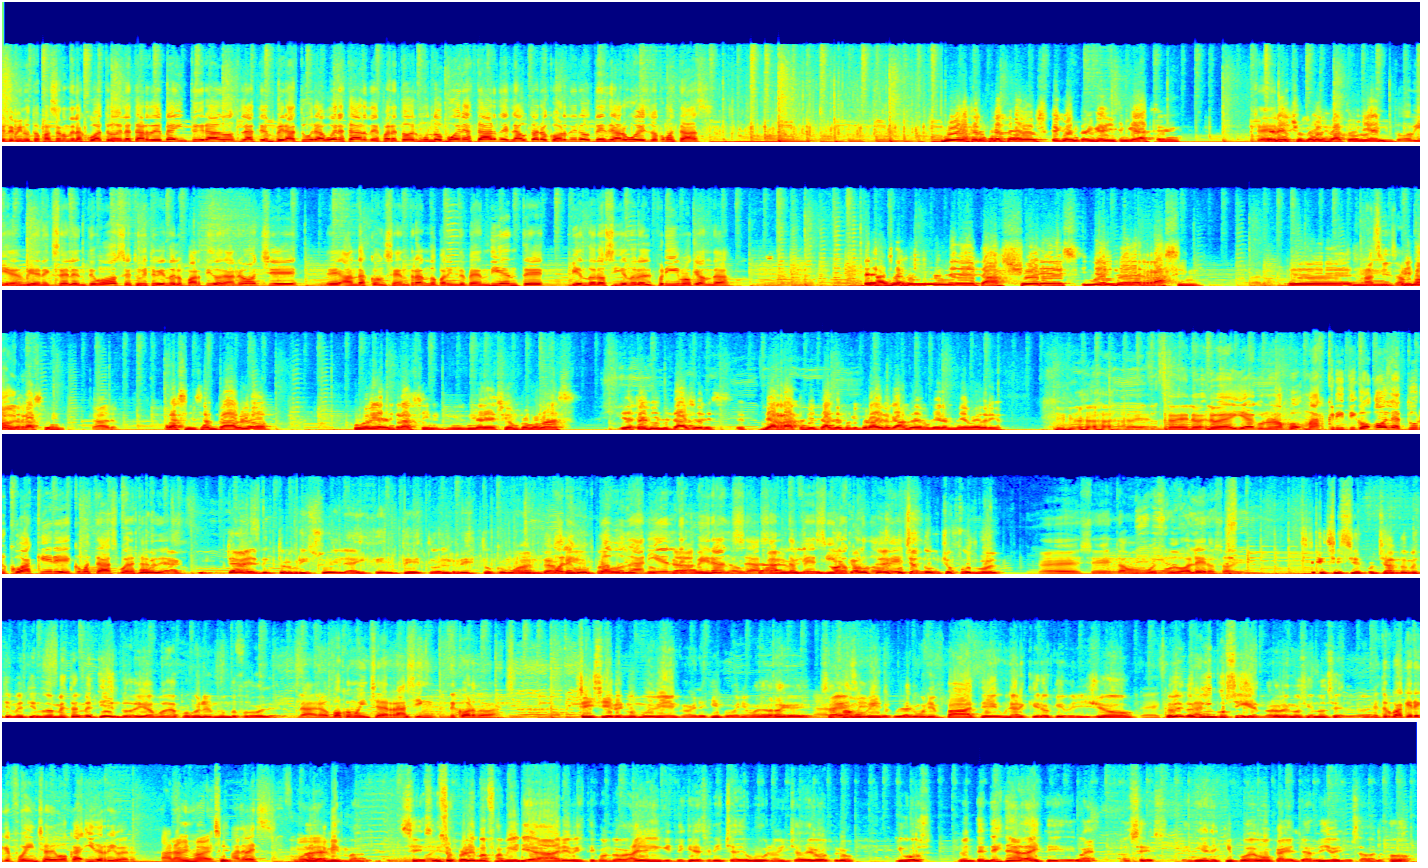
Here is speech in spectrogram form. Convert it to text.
17 minutos pasaron de las 4 de la tarde, 20 grados la temperatura. Buenas tardes para todo el mundo. Buenas tardes, Lautaro Cordero desde Argüello. ¿Cómo estás? Muy buenas tardes para todos. ¿Qué cuentan? ¿Qué dicen? ¿Qué hacen? ¿Qué han hecho? ¿Cómo les va? ¿Todo bien? Todo bien, bien, excelente. ¿Vos estuviste viendo los partidos de anoche? Eh, ¿Andás concentrando para Independiente? ¿Viéndolo, siguiéndolo el primo? ¿Qué onda? Eh, ayer vi el de Talleres y el de Racing. Claro. Eh, Racing San primero el de Pablo. Racing, Claro. Racing San Pablo. Jugué bien en Racing, mereció un poco más. Y después vi de Talleres. Eh, De a ratos vi Talleres porque por ahí lo cambié porque era medio bodrio. Está bien, está bien. Lo, lo veía con un ojo más crítico. Hola, Turco Aquere. ¿Cómo estás? Buenas tardes. Hola, ¿qué tal? Víctor Brizuela y gente, todo el resto, ¿cómo andan? Hola, Bien, Gustavo Pablito, Daniel de Esperanza, Lautaro, santafesino, lindo. Acá ustedes escuchando mucho fútbol. Sí, sí, estamos muy futboleros hoy. Sí, sí, sí, escuchando. Me estoy metiendo, me están metiendo, digamos, de a poco en el mundo futbolero. Claro, vos como hincha de Racing de Córdoba. Sí, sí, vengo muy bien con el equipo, venimos, la verdad que A zafamos ver, sí. bien, como un empate, un arquero que brilló. Eh, lo, vengo siguiendo, lo vengo siguiendo en serio. ¿eh? El Turco Aquere que fue hincha de Boca y de River. A la misma vez. Sí. A la vez. Muy a la misma. Sí, sí, esos problemas familiares, ¿viste? Cuando hay alguien que te quiere ser hincha de uno, hincha de otro, y vos no entendés nada y te. Bueno, entonces tenía el equipo de Boca y el de River y usaba los dos.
